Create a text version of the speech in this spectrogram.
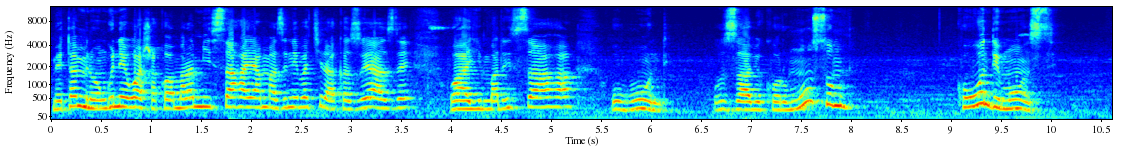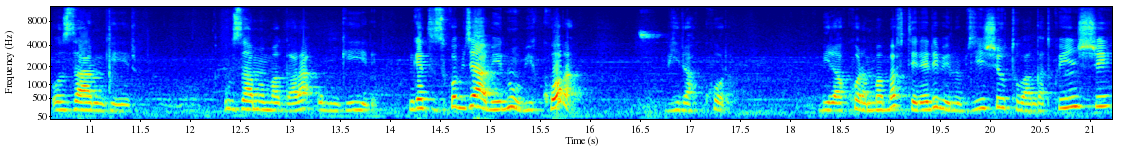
Iminota mirongo ine washaka wamaramo isaha y'amazi niba kiri akazuyaze wayimara isaha ubundi uzabikora umunsi umwe. Ku wundi munsi uzambwira uzampamagara umbwire. Ngo tuzi ko bya bintu bikora birakora birakora mba bafite rero ibintu byinshi utubanga twinshi.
